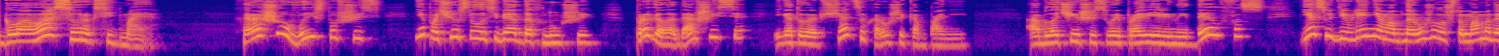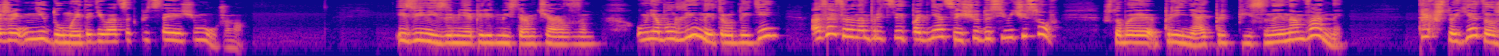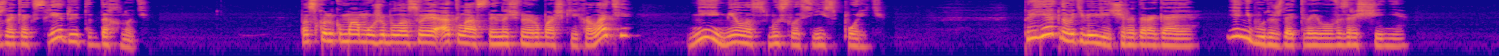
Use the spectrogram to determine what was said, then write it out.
Глава 47. Хорошо выспавшись, я почувствовала себя отдохнувшей, проголодавшейся и готовой общаться в хорошей компании. Облачившись в свой проверенный Делфос, я с удивлением обнаружила, что мама даже не думает одеваться к предстоящему ужину. «Извини за меня перед мистером Чарльзом. У меня был длинный и трудный день, а завтра нам предстоит подняться еще до семи часов, чтобы принять предписанные нам ванны так что я должна как следует отдохнуть. Поскольку мама уже была в своей атласной ночной рубашке и халате, не имело смысла с ней спорить. «Приятного тебе вечера, дорогая. Я не буду ждать твоего возвращения».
